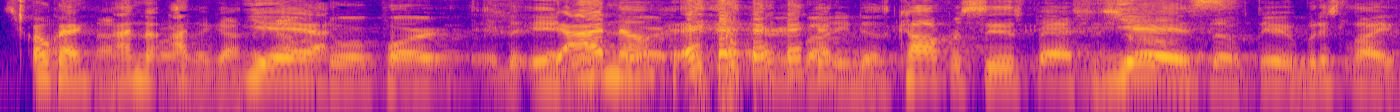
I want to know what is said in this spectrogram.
spot. Okay, Not I know. I- they got the yeah. outdoor part, the indoor Yeah, I know. part. everybody does conferences, fashion shows, Yes. and stuff there. But it's like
